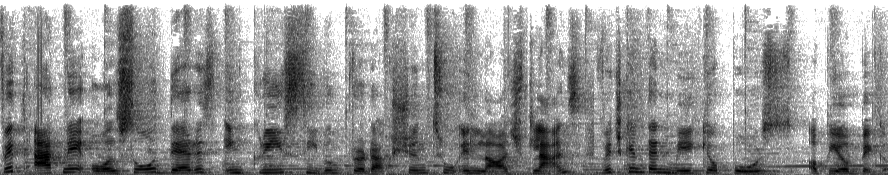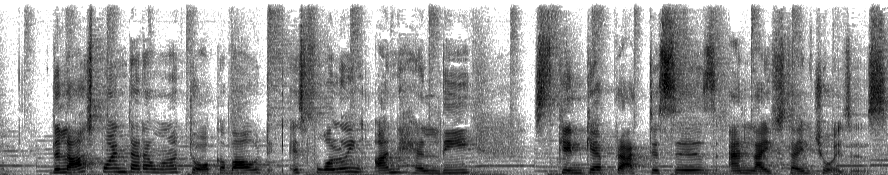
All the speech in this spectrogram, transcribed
With acne also, there is increased sebum production through enlarged glands, which can then make your pores appear bigger. The last point that I want to talk about is following unhealthy skincare practices and lifestyle choices.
